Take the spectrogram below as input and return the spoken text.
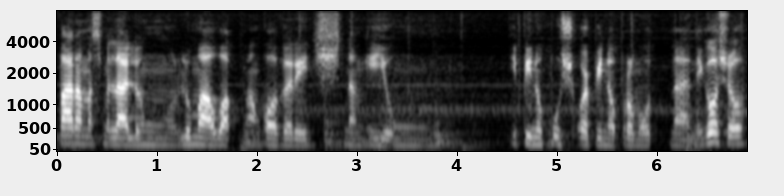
para mas malalong lumawak ang coverage ng iyong ipinupush or pinopromote na negosyo.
